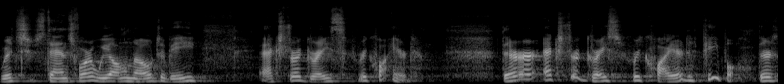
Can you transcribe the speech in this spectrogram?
which stands for, we all know, to be extra grace required. There are extra grace required people. There's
